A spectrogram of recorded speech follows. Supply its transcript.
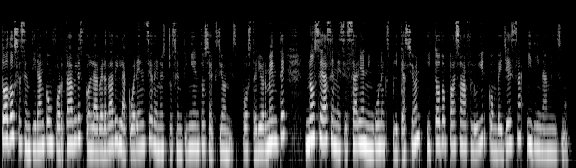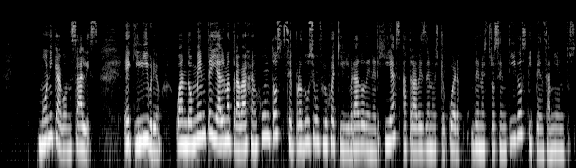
todos se sentirán confortables con la verdad y la coherencia de nuestros sentimientos y acciones. Posteriormente, no se hace necesaria ninguna explicación y todo pasa a fluir con belleza y dinamismo. Mónica González. Equilibrio. Cuando mente y alma trabajan juntos, se produce un flujo equilibrado de energías a través de nuestro cuerpo, de nuestros sentidos y pensamientos.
